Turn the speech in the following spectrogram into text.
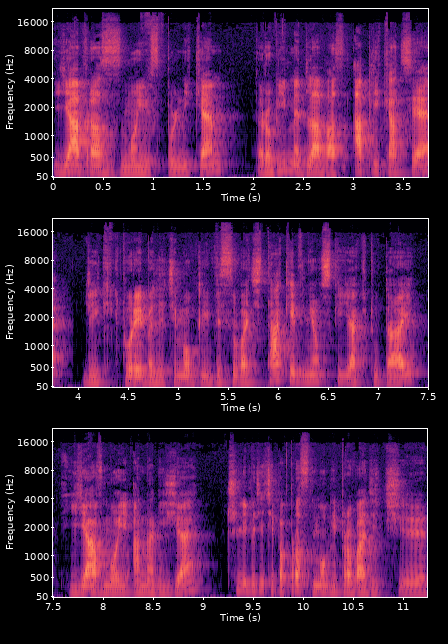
ja wraz z moim wspólnikiem robimy dla Was aplikację, dzięki której będziecie mogli wysuwać takie wnioski jak tutaj, ja w mojej analizie, czyli będziecie po prostu mogli prowadzić e,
